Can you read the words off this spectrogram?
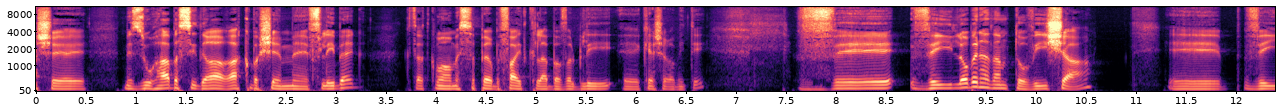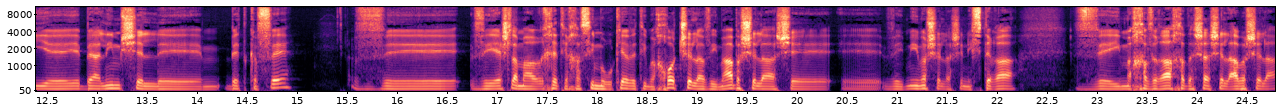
שמזוהה בסדרה רק בשם Fleabag, קצת כמו המספר ב Fight Club, אבל בלי קשר אמיתי. ו... והיא לא בן אדם טוב, היא אישה, והיא בעלים של בית קפה, ו... ויש לה מערכת יחסים מורכבת עם אחות שלה ועם אבא שלה, ש... ועם אימא שלה שנפטרה, ועם החברה החדשה של אבא שלה.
